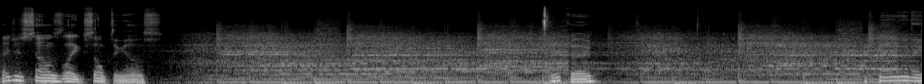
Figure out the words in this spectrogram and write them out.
That just sounds like something else. Okay. Hey, hey,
